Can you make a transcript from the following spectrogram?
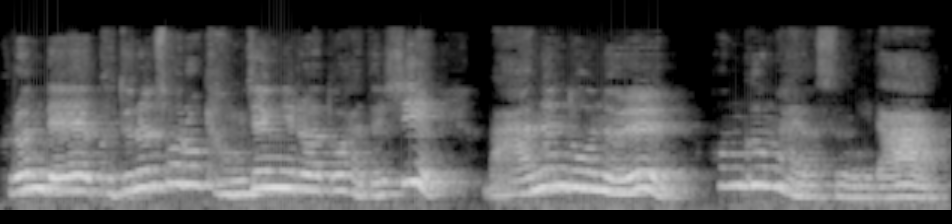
그런데 그들은 서로 경쟁이라도 하듯이 많은 돈을 헌금하였습니다.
